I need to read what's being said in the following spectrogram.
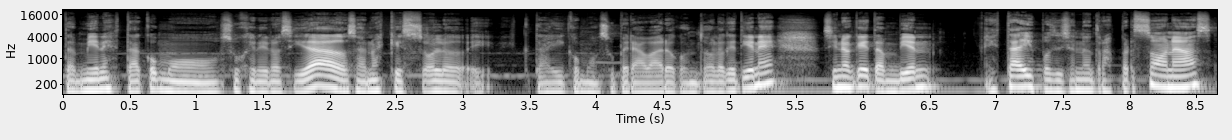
también está como su generosidad. O sea, no es que solo eh, está ahí como súper avaro con todo lo que tiene, sino que también está a disposición de otras personas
